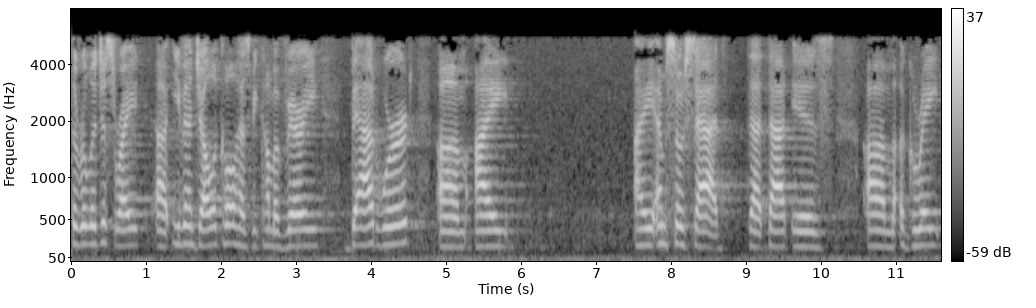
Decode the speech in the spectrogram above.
The religious right, uh, evangelical, has become a very bad word. Um, I I am so sad that that is um, a great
